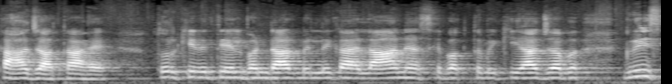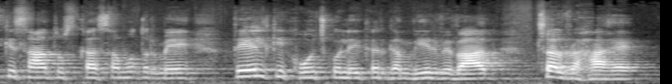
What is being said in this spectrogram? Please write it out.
कहा जाता है। तुर्की ने तेल भंडार मिलने का ऐलान ऐसे वक्त में किया जब ग्रीस के साथ उसका समुद्र में तेल की खोज को लेकर गंभीर विवाद चल रहा है।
